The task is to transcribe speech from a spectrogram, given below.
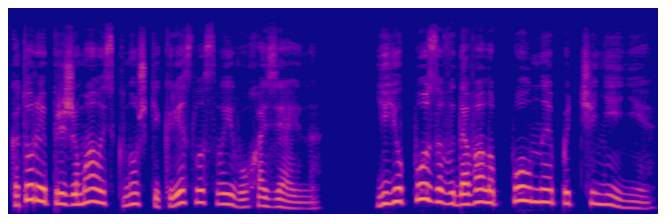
которая прижималась к ножке кресла своего хозяина. Ее поза выдавала полное подчинение.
